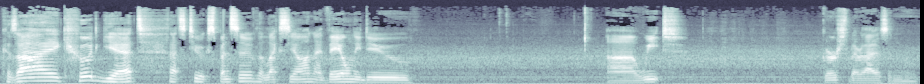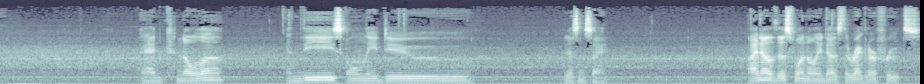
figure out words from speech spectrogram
Because I could get, that's too expensive, the Lexion. They only do uh, wheat, gersh, whatever that is, and, and canola. And these only do, it doesn't say. I know this one only does the regular fruits.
